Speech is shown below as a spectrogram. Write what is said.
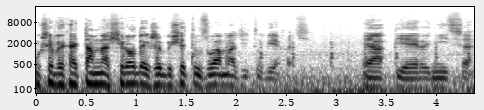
Muszę wyjechać tam na środek, żeby się tu złamać i tu wjechać. Ja pierniczę.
